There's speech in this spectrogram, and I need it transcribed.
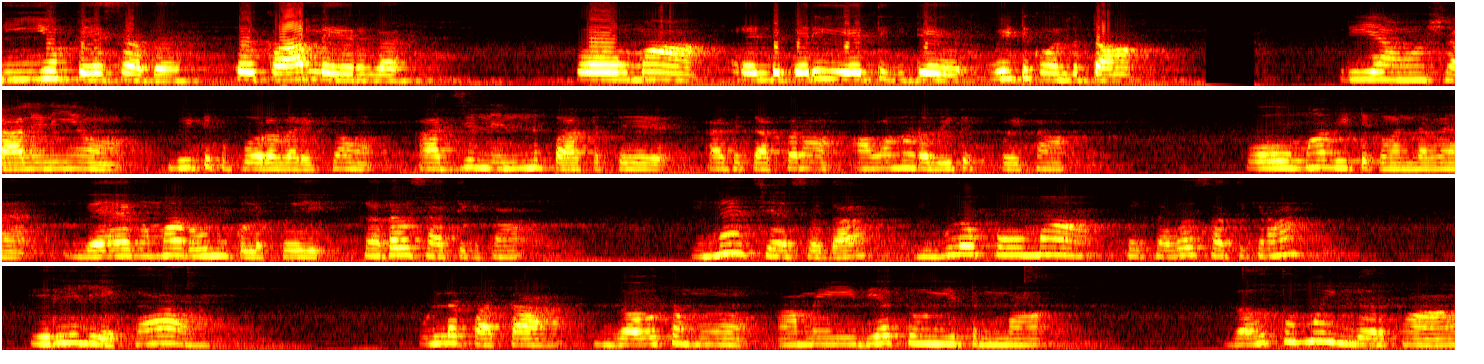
நீயும் பேசாத. போய் காரில் ஏறுங்க. கோவமா ரெண்டு பேரையும் ஏற்றிக்கிட்டு வீட்டுக்கு வந்துட்டான். பிரியாவும் ஷாலினியும் வீட்டுக்கு போகிற வரைக்கும் அர்ஜுன் நின்று பார்த்துட்டு அதுக்கப்புறம் அவனோட வீட்டுக்கு போயிட்டான். கோவமாக வீட்டுக்கு வந்தவன் வேகமாக ரூமுக்குள்ளே போய் கதவை சாத்திக்கிட்டான். என்னாச்சு யசோதா இவ்வளோ கோவமாக இப்போ கதவை சாத்திக்கிறான்? தெரியலையேக்கா. உள்ளே பார்த்தா கௌதமும் அமைதியாக தூங்கிட்டு இருந்தான். கௌதமும் இங்கே இருக்கான்.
